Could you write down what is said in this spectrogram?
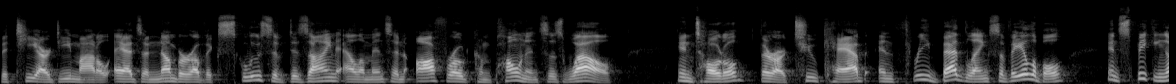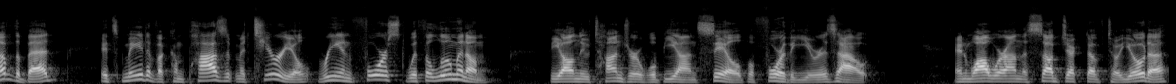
The TRD model adds a number of exclusive design elements and off road components as well. In total, there are two cab and three bed lengths available. And speaking of the bed, it's made of a composite material reinforced with aluminum. The all new Tundra will be on sale before the year is out. And while we're on the subject of Toyota,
